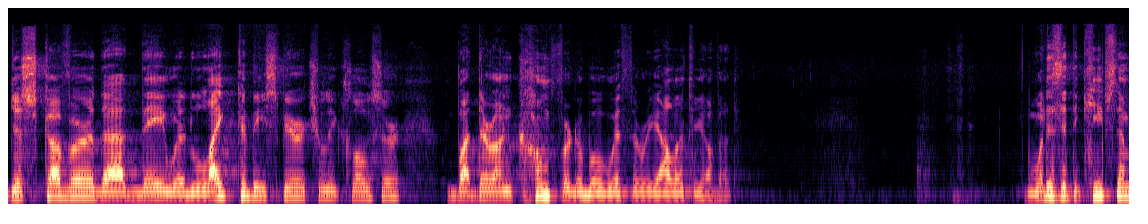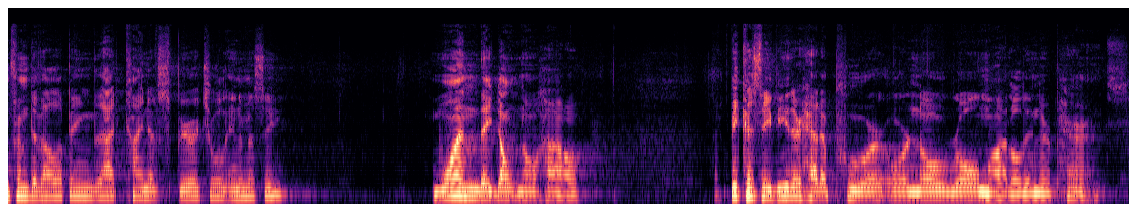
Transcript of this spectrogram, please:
discover that they would like to be spiritually closer, but they're uncomfortable with the reality of it. What is it that keeps them from developing that kind of spiritual intimacy? One, they don't know how, because they've either had a poor or no role model in their parents.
